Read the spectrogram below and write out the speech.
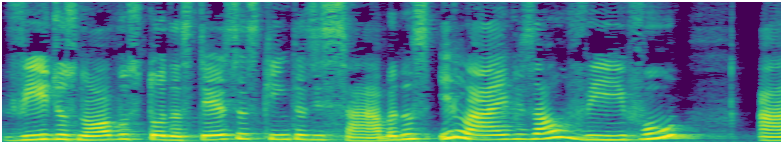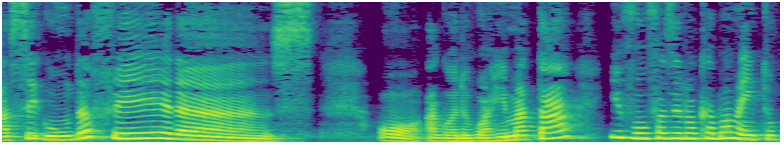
Vídeos novos todas terças, quintas e sábados e lives ao vivo às segunda-feiras. Ó, agora eu vou arrematar e vou fazer o acabamento.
